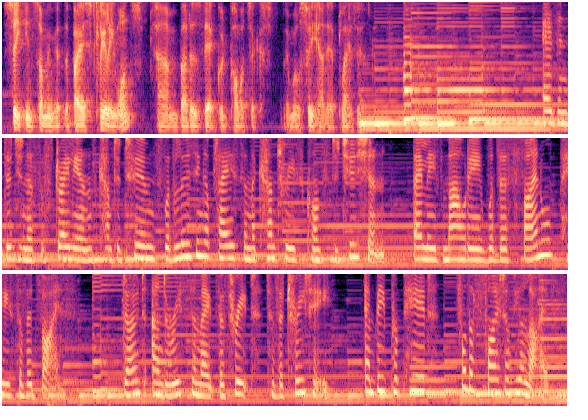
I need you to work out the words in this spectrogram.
seeking something that the base clearly wants, um, but is that good politics? And we'll see how that plays out. As Indigenous Australians come to terms with losing a place in the country's constitution, they leave Māori with this final piece of advice. Don't underestimate the threat to the treaty and be prepared for the fight of your lives.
